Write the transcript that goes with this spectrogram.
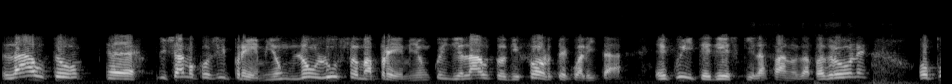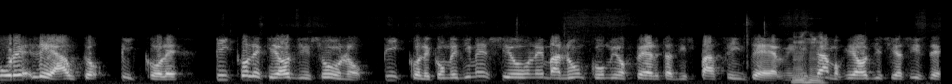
L'auto, eh, diciamo così, premium, non lusso ma premium, quindi l'auto di forte qualità e qui i tedeschi la fanno da padrone, oppure le auto piccole, piccole che oggi sono piccole come dimensione ma non come offerta di spazi interni. Mm-hmm. Diciamo che oggi si assiste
